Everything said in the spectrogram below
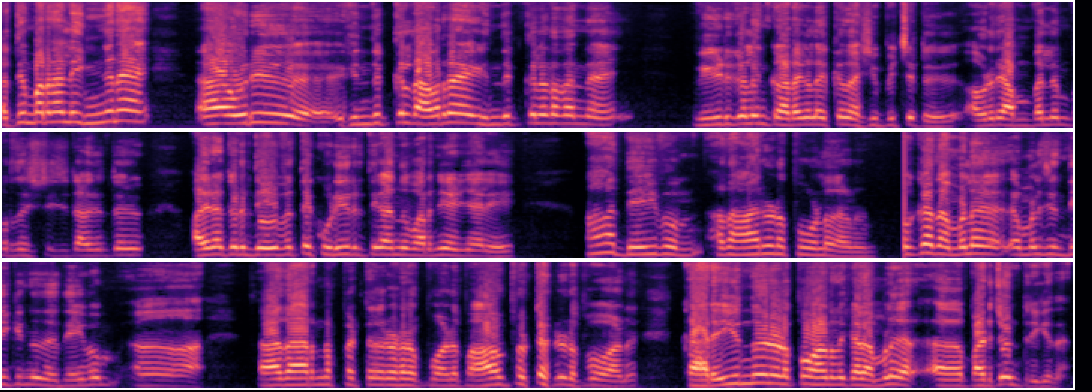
സത്യം പറഞ്ഞാൽ ഇങ്ങനെ ഒരു ഹിന്ദുക്കളുടെ അവരുടെ ഹിന്ദുക്കളുടെ തന്നെ വീടുകളും കടകളും ഒക്കെ നശിപ്പിച്ചിട്ട് അവിടെ ഒരു അമ്പലം പ്രതിഷ്ഠിച്ചിട്ട് അതിനകത്ത് ഒരു അതിനകത്തൊരു ദൈവത്തെ കുടിയിരുത്തുക എന്ന് പറഞ്ഞു കഴിഞ്ഞാൽ ആ ദൈവം അത് ആരോടൊപ്പം ഉള്ളതാണ്? ഒക്കെ നമ്മൾ നമ്മൾ ചിന്തിക്കുന്നത് ദൈവം സാധാരണപ്പെട്ടവരോടൊപ്പമാണ് പാവപ്പെട്ടവരോടൊപ്പമാണ് കരയുന്നവരോടൊപ്പമാണെന്നൊക്കെ നമ്മൾ പഠിച്ചുകൊണ്ടിരിക്കുന്നത്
